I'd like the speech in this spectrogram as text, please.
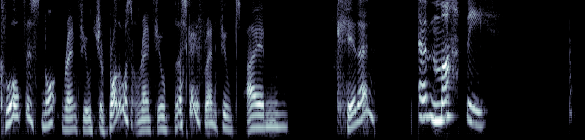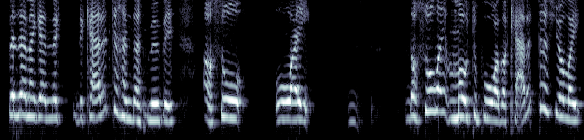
Klove is not Renfield. Your brother wasn't Renfield, but this guy's Renfield. I'm okay then. It must be. But then again, the the characters in this movie are so like they're so like multiple other characters. You're like,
